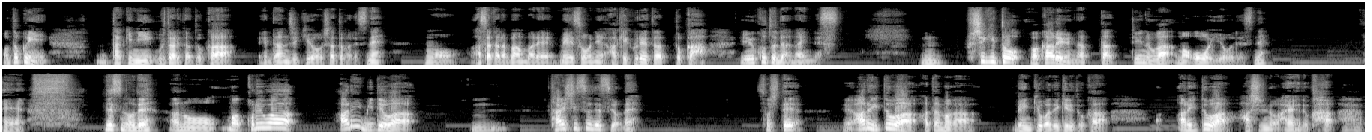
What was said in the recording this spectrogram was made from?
まあ、特に滝に打たれたとか、断食をしたとかですね。もう朝から晩まで瞑想に明け暮れたとかいうことではないんです。うん、不思議とわかるようになったっていうのが、まあ、多いようですね。えー、ですので、あの、まあ、これは、ある意味では、うん、体質ですよね。そして、ある人は頭が勉強ができるとか、ある人は走るのが速いとか、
